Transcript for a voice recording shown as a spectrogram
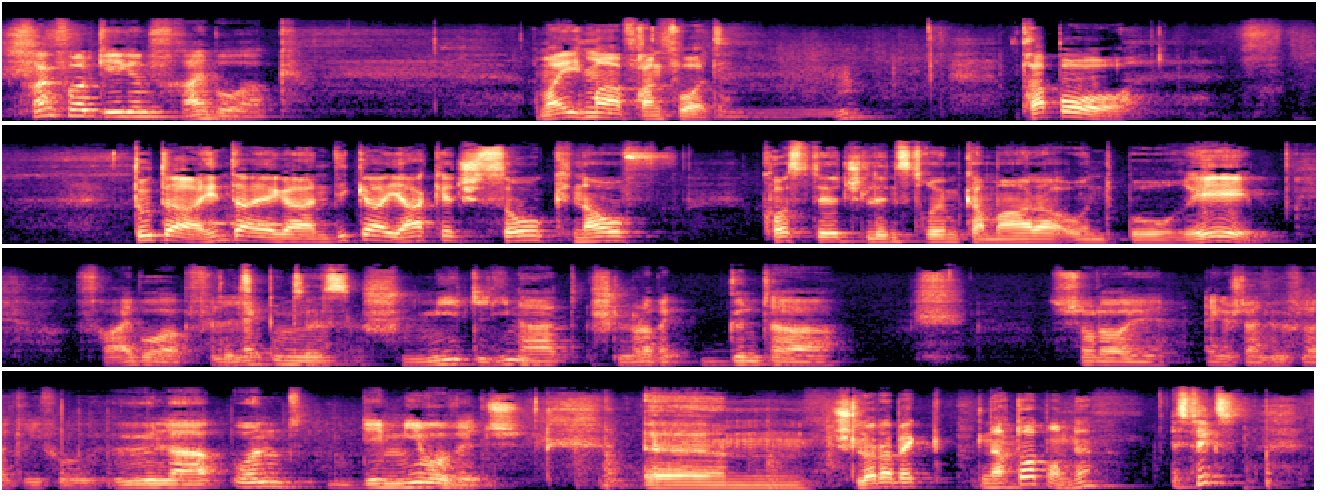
Frankfurt gegen Freiburg. Mach ich mal Frankfurt. Trappo. Tuta, Hinteregger, Dicker, Jakic, So, Knauf, Kostic, Lindström, Kamada und Boré. Freiburg, Flecken. Schmid, Lienert, Schlotterbeck, Günther, Scholloy, Eggestein, Höfler, Grifo, Höhler und Demirovic. Ähm, Schlotterbeck nach Dortmund, ne? Ist fix?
